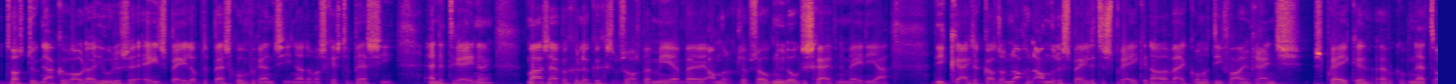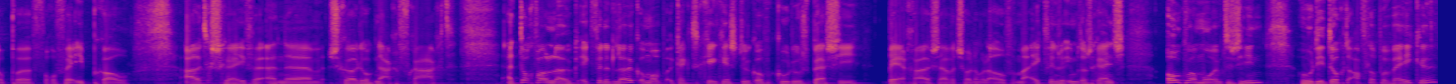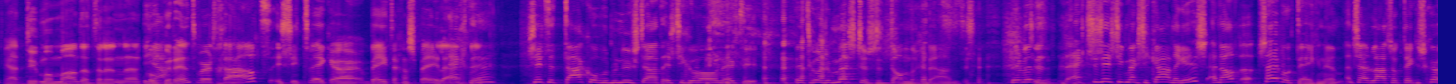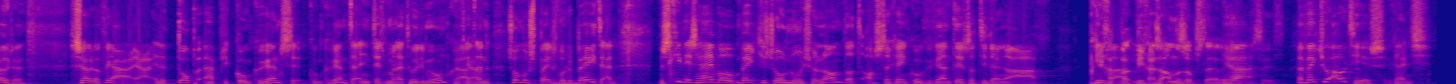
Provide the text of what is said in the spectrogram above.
het was natuurlijk na corona, hielden ze één speler op de persconferentie. Nou, dat was gisteren Bessie en de trainer. Maar ze hebben gelukkig, zoals bij meer bij andere clubs ook nu, ook de schrijvende media, die krijgt de kans om nog een andere speler te spreken. Nou, wij konden Divine Ranch spreken. heb ik ook net op eh voor VI Pro uitgeschreven en eh Schreuder ook naar gevraagd. En toch wel leuk. Ik vind het leuk om op... Kijk, het ging gisteren natuurlijk over Kudus, Bessie, Berghuis, daar hebben we het zo nog wel over. Maar ik vind zo iemand als Rens ook wel mooi om te zien hoe die toch de afgelopen weken... Ja, du moment dat er een eh, concurrent werd gehaald, is hij twee keer beter gaan spelen Echt, eigenlijk. hè? Zit de taak op het menu staat, is hij gewoon, heeft hij, heeft hij gewoon zijn mes tussen de tanden gedaan. Nee, het- echt, sinds die Mexicaner is, en dat dat zeiden we ook tegen hem, en zei laatst ook tegen Schreuder. Schreuder ook van, ja, ja, in de top heb je concurrentie, concurrenten, en het is maar net hoe je ermee omgaat. Ja. En sommige spelers worden beter. En misschien is hij wel een beetje zo nonchalant, dat als er geen concurrent is, dat hij denkt, ah, Wie, prima. gaat, wie gaan ze anders opstellen? Ja, ja. precies. maar weet je hoe oud hij is, Rens?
